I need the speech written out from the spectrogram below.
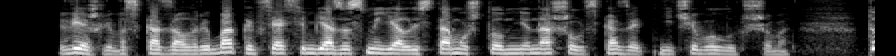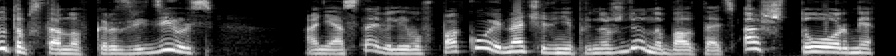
— вежливо сказал рыбак, и вся семья засмеялась тому, что он не нашел сказать ничего лучшего. Тут обстановка разрядилась, они оставили его в покое и начали непринужденно болтать о шторме,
